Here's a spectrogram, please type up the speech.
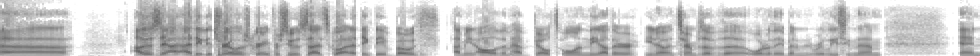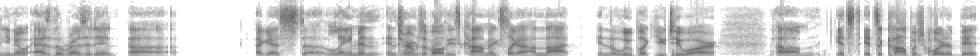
Uh, I was gonna say I, I think the trailer is great for Suicide Squad. I think they've both. I mean, all of them have built on the other. You know, in terms of the order they've been releasing them, and you know, as the resident, uh, I guess uh, layman in terms of all these comics, like I'm not in the loop like you two are. Um, it's it's accomplished quite a bit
